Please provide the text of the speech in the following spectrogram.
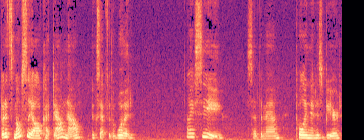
but it's mostly all cut down now, except for the wood. I see, said the man, pulling at his beard.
